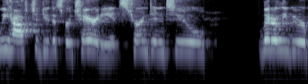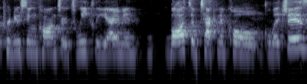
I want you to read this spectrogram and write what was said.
We have to do this for charity. It's turned into literally, we were producing concerts weekly. I mean, lots of technical glitches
